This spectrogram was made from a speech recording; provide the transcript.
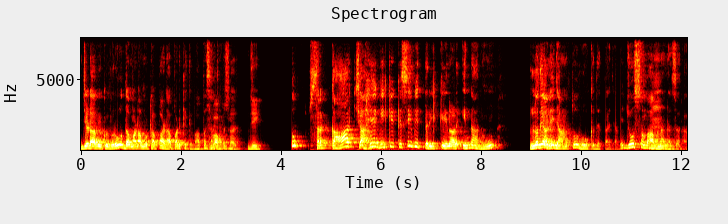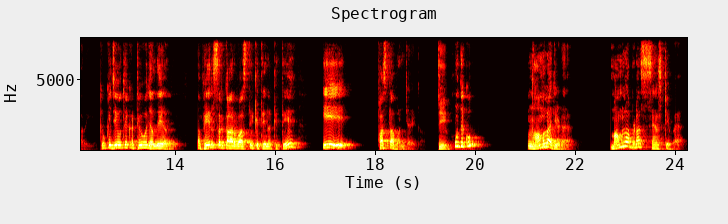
ਜਿਹੜਾ ਵੀ ਕੋਈ ਵਿਰੋਧ ਦਾ ਮਾੜਾ ਮੋਟਾ ਪਹਾੜਾ ਪੜ ਕੇ ਤੇ ਵਾਪਸ ਆ ਵਾਪਸ ਆ ਜੀ। ਤਾਂ ਸਰਕਾਰ ਚਾਹੇਗੀ ਕਿ ਕਿਸੇ ਵੀ ਤਰੀਕੇ ਨਾਲ ਇਹਨਾਂ ਨੂੰ ਲੁਧਿਆਣੇ ਜਾਣ ਤੋਂ ਰੋਕ ਦਿੱਤਾ ਜਾਵੇ ਜੋ ਸੰਭਾਵਨਾ। ਨਜ਼ਰ ਆ ਰਹੀ ਹੈ। ਕਿਉਂਕਿ ਜੇ ਉੱਥੇ ਇਕੱਠੇ ਹੋ ਜਾਂਦੇ ਆ ਤਾਂ ਫਿਰ ਸਰਕਾਰ ਵਾਸਤੇ ਕਿਤੇ ਨਾ ਕਿਤੇ ਇਹ ਫਸਤਾ ਬਣ ਜਾਏਗਾ। ਜੀ। ਹੁਣ ਦੇਖੋ ਮਾਮਲਾ ਜਿਹੜਾ ਹੈ ਮਾਮਲਾ ਬੜਾ ਸੈਂਸਿਟਿਵ ਹੈ।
